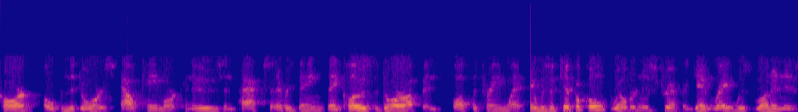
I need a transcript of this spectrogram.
car, opened the doors, out came our canoes and packs and everything. They closed the door up and off the train went. It was a typical wilderness trip. Again, Ray was running his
